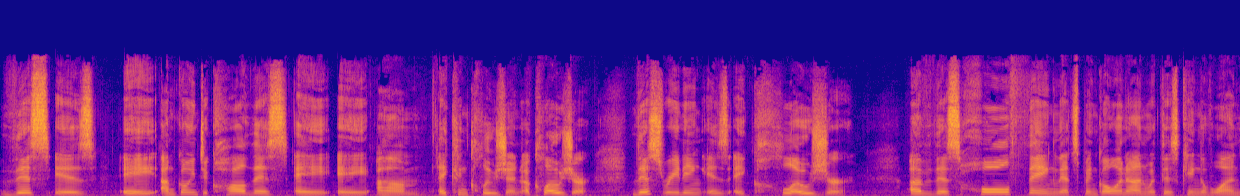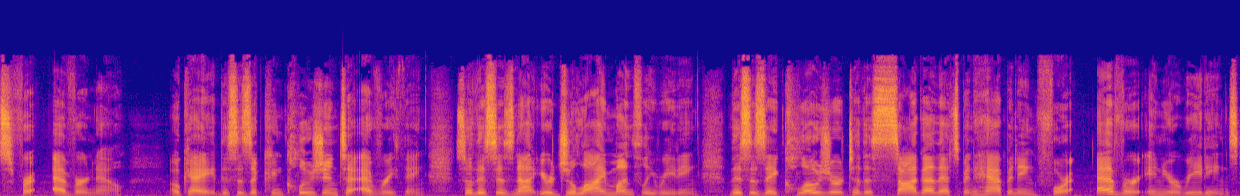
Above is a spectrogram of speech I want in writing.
this is a I'm going to call this a a um, a conclusion, a closure. This reading is a closure of this whole thing that's been going on with this King of Wands forever now. Okay, this is a conclusion to everything. So, this is not your July monthly reading. This is a closure to the saga that's been happening forever in your readings.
